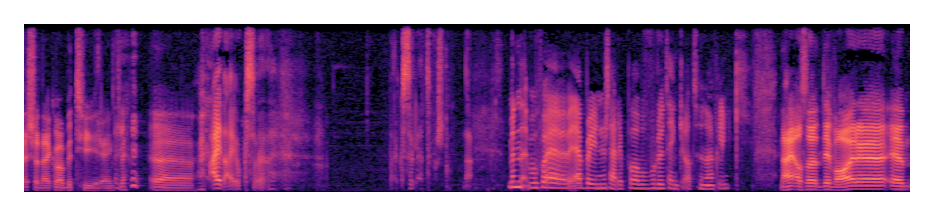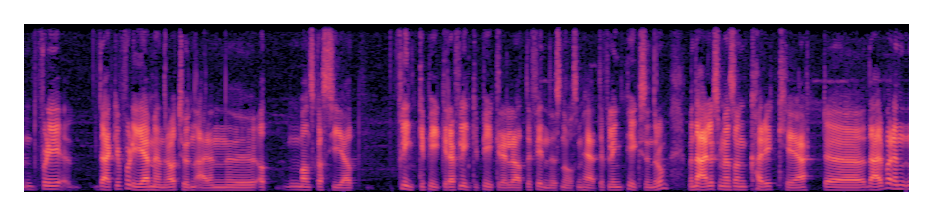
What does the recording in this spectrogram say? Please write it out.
Det skjønner jeg ikke hva det betyr, egentlig. Uh. Nei, det er jo ikke så Det er jo ikke så lett å forstå. Men hvorfor jeg, jeg blir nysgjerrig på hvorfor du tenker at hun er flink. Nei, altså, det var eh, fordi Det er ikke fordi jeg mener at hun er en eh, At man skal si at flinke piker er flinke piker, eller at det finnes noe som heter flink pikesyndrom. Men det er liksom en sånn karikert eh, Det er bare en,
